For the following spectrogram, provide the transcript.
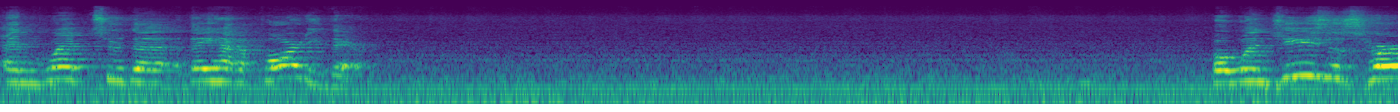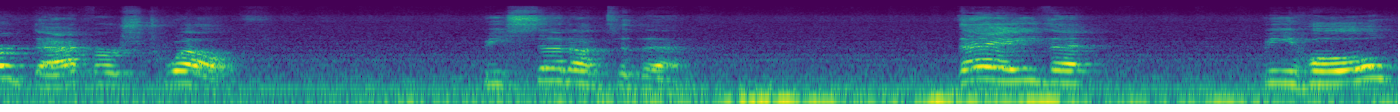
and went to the, they had a party there. But when Jesus heard that, verse 12, be said unto them, They that be whole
